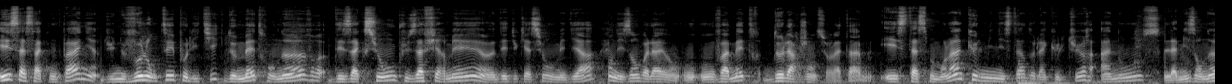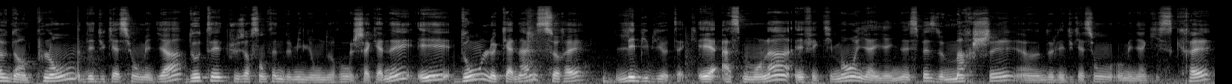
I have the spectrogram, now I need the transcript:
Et ça s'accompagne d'une volonté politique de mettre en œuvre des actions plus affirmées euh, d'éducation aux médias, en disant voilà, on, va mettre de l'argent sur la table. Et c'est à ce moment-là que le ministère de la Culture annonce la mise en œuvre d'un plan d'éducation aux médias doté de plusieurs centaines de millions d'euros chaque année et dont le canal serait les bibliothèques. Et à ce moment-là, effectivement, il y, a, une espèce de marché euh, de l'éducation aux médias qui se crée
